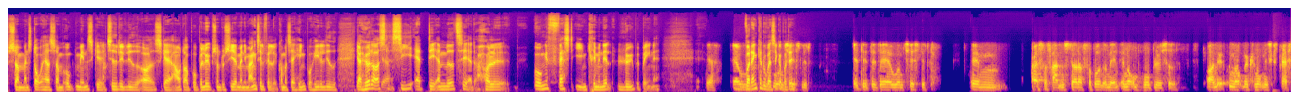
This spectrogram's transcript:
som man står her som ung menneske tidligt i livet og skal afdrage på beløb, som du siger, man i mange tilfælde kommer til at hænge på hele livet. Jeg hørte også ja. sige, at det er med til at holde unge fast i en kriminel løbebane. Ja. Hvordan kan du være sikker på det? Ja, det, det, det er uomtvisteligt. Øhm, først og fremmest er der forbundet med en enorm håbløshed og en enorm økonomisk stress.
